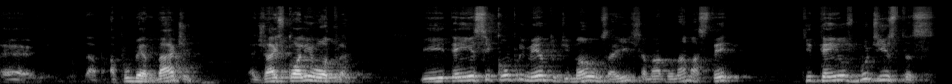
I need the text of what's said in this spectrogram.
é, a, puberdade, já escolhem outra. E tem esse comprimento de mãos aí, chamado Namastê, que tem os budistas.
